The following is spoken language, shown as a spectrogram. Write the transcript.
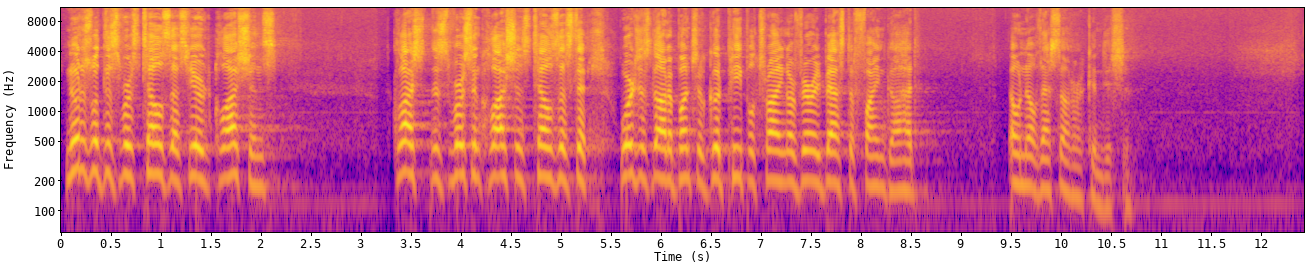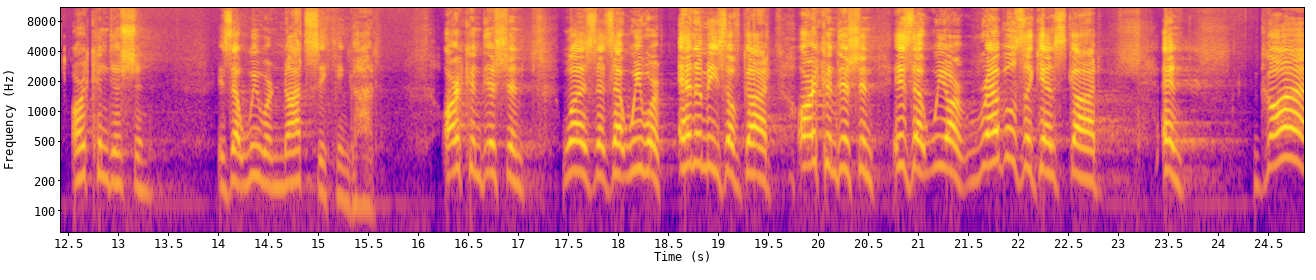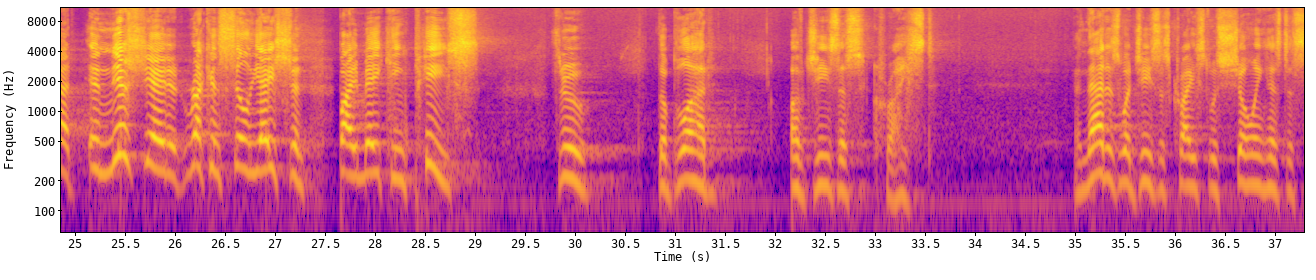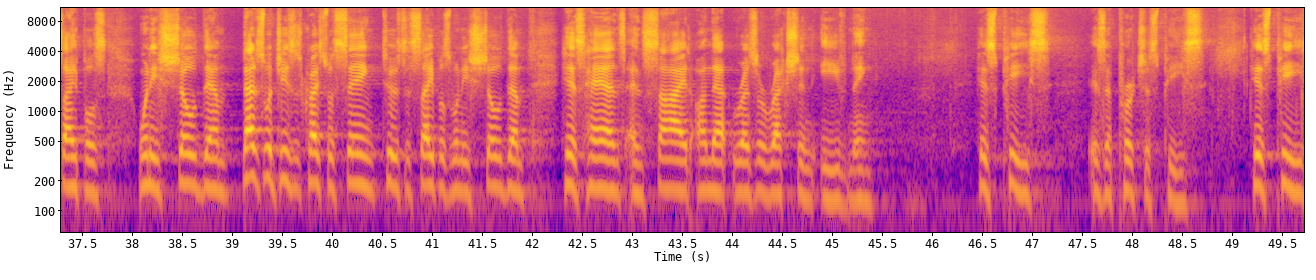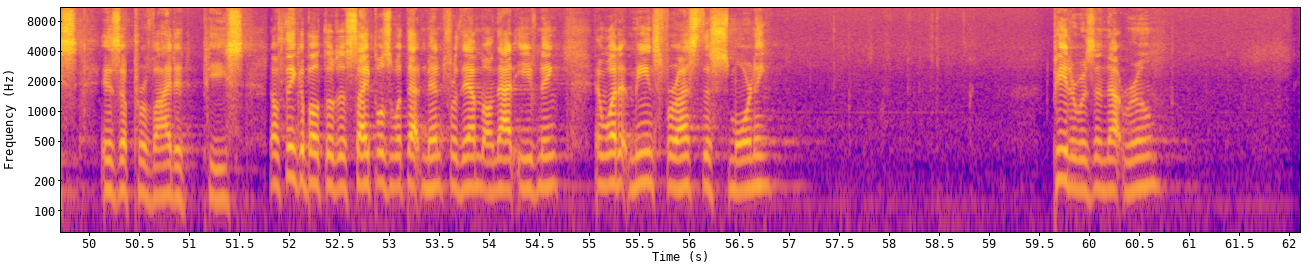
Notice what this verse tells us here in Colossians. Colossians. This verse in Colossians tells us that we're just not a bunch of good people trying our very best to find God. Oh, no, that's not our condition. Our condition is that we were not seeking God. Our condition was that we were enemies of God. Our condition is that we are rebels against God. And God initiated reconciliation by making peace through the blood of Jesus Christ. And that is what Jesus Christ was showing his disciples when he showed them. That is what Jesus Christ was saying to his disciples when he showed them his hands and side on that resurrection evening. His peace is a purchased peace, his peace is a provided peace. Now, think about the disciples, what that meant for them on that evening, and what it means for us this morning. Peter was in that room.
